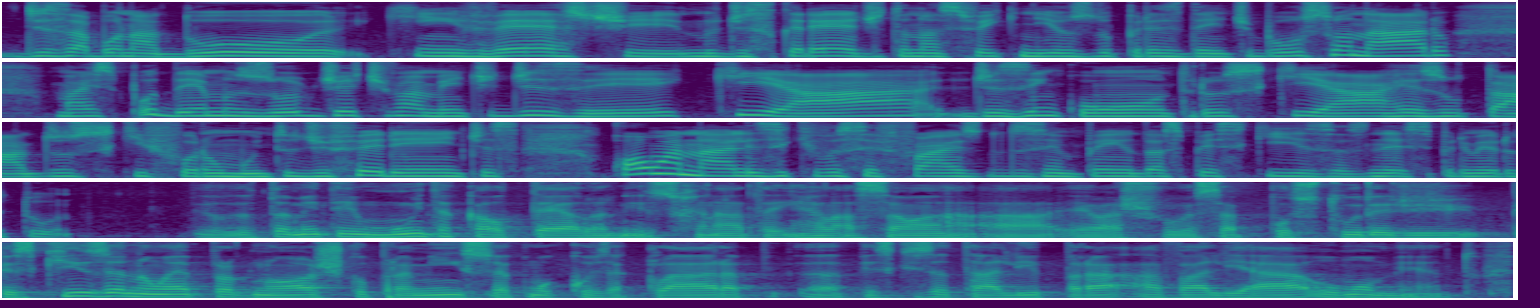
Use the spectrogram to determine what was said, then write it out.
desabonador, que investe no descrédito, nas fake news do presidente Bolsonaro, mas podemos objetivamente dizer que há desencontros, que há resultados que foram muito diferentes. Qual a análise que você faz do desempenho das pesquisas nesse primeiro turno? Eu, eu, também tenho muita cautela nisso, Renata, em relação a, a, Eu acho essa postura de. Pesquisa não é prognóstico, para mim, isso é uma coisa clara. A pesquisa está ali para avaliar o momento.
